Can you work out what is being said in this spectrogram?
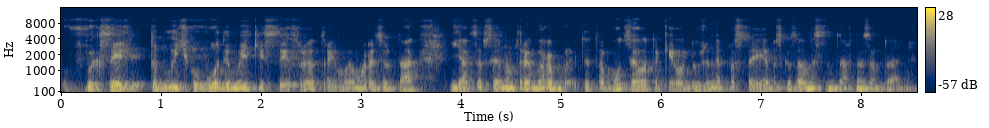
в Excel табличку вводимо якісь цифри, отримуємо результат. Як це все нам треба робити? Тому це от таке от дуже непросте, я би сказав, нестандартне завдання.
